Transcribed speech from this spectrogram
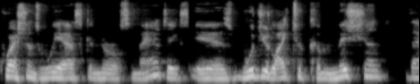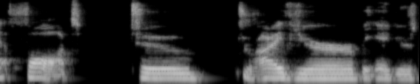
questions we ask in neurosemantics is, would you like to commission that thought to drive your behaviors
